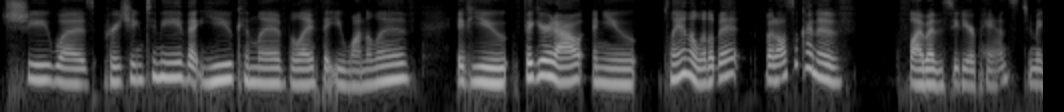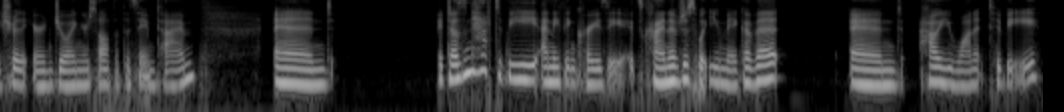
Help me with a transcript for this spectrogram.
she was preaching to me that you can live the life that you want to live if you figure it out and you plan a little bit, but also kind of fly by the seat of your pants to make sure that you're enjoying yourself at the same time. And it doesn't have to be anything crazy. It's kind of just what you make of it and how you want it to be,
